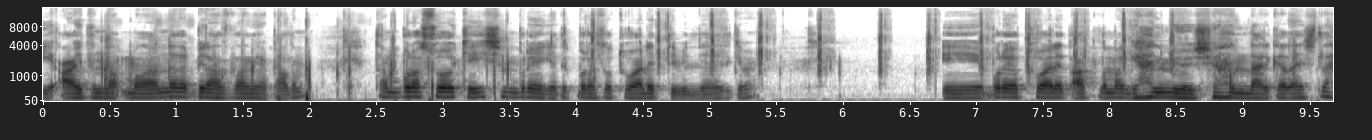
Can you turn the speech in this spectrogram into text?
Ee, aydınlatmalarını da birazdan yapalım. Tam burası okey. Şimdi buraya geldik. Burası tuvaletti bildiğiniz gibi. Ee, buraya tuvalet aklıma gelmiyor şu anda arkadaşlar.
